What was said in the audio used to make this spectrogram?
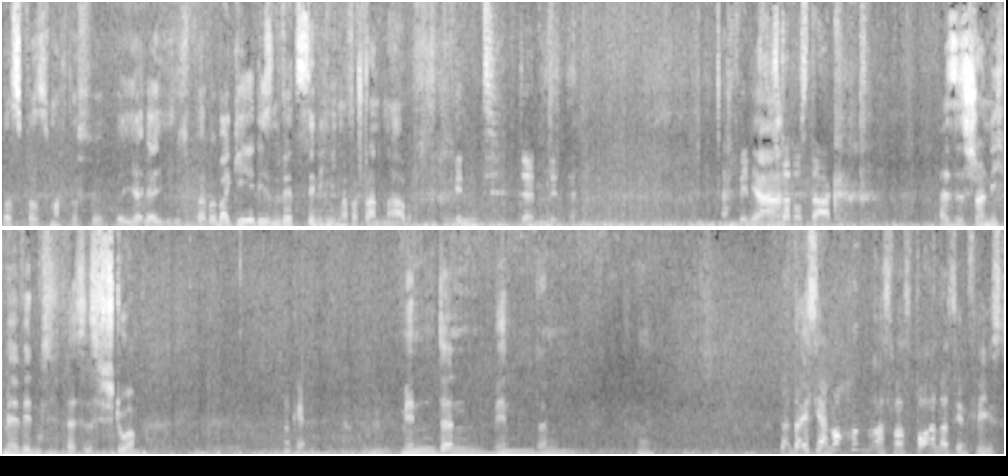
Was, was, macht das für. Ich, ich, übergehe diesen Witz, den ich nicht mehr verstanden habe. Wind, der Wind. Ach, Wind Ja. ist die Stadt aus Dark. Es ist schon nicht mehr Wind, es ist Sturm. Okay. Minden, Winden. Da, da ist ja noch was, was woanders hin fließt.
